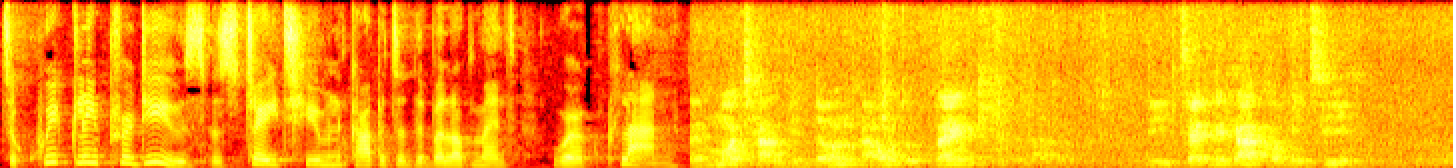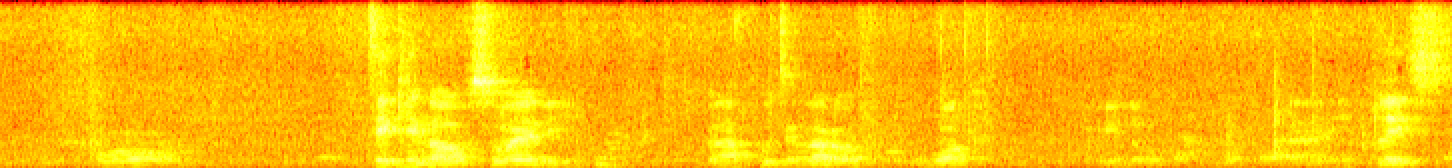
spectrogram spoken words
to quickly produce the state human capital development work plan. Much has been done. I want to thank the technical committee for taking off so early to have put a lot of work you know, uh, in place.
